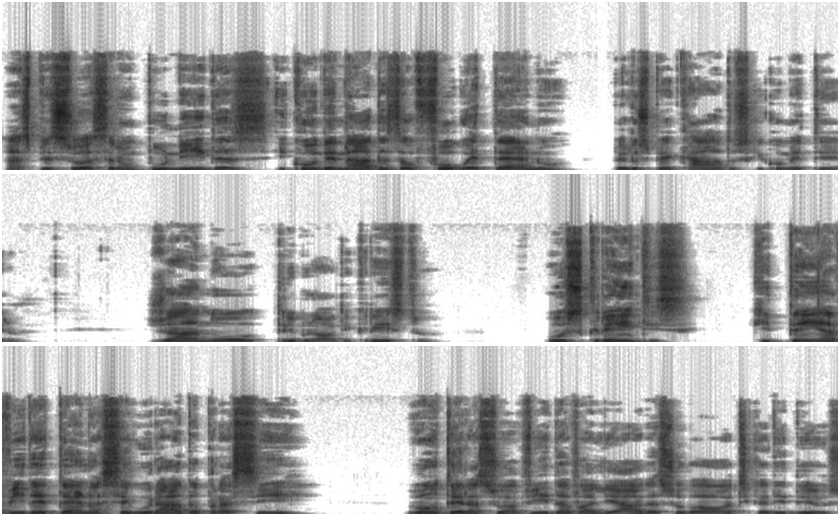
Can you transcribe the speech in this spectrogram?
as pessoas serão punidas e condenadas ao fogo eterno pelos pecados que cometeram. Já no tribunal de Cristo, os crentes que têm a vida eterna assegurada para si vão ter a sua vida avaliada sob a ótica de Deus.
